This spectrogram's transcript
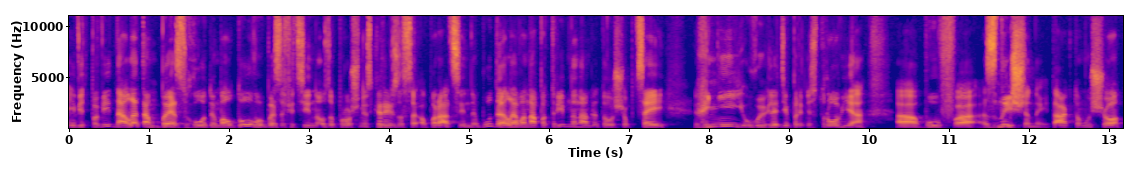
І відповідно, але там без згоди Молдови, без офіційного запрошення, скоріш за все, операції не буде. Але вона потрібна нам для того, щоб цей гній у вигляді Придністров'я був знищений, так тому що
